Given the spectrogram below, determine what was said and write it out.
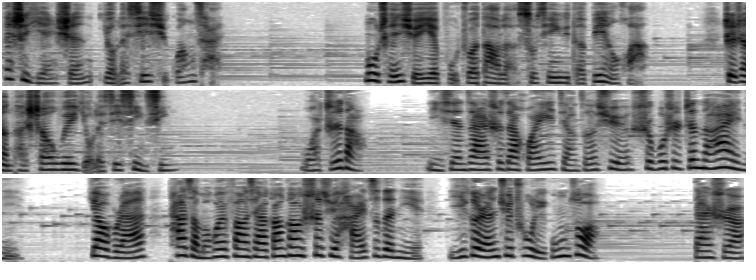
但是眼神有了些许光彩。慕晨雪也捕捉到了苏千玉的变化，这让他稍微有了些信心。我知道，你现在是在怀疑蒋泽旭是不是真的爱你，要不然他怎么会放下刚刚失去孩子的你，一个人去处理工作？但是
